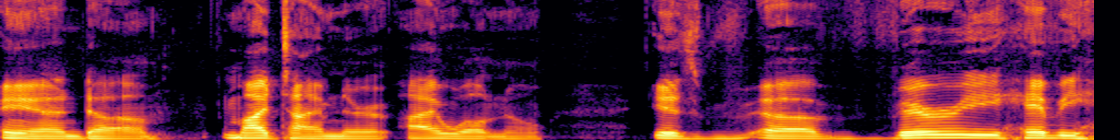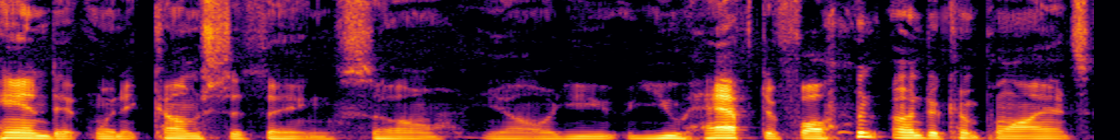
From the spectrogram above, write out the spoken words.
and uh, my time there, I well know, is uh, very heavy-handed when it comes to things. So you know, you you have to fall under compliance,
